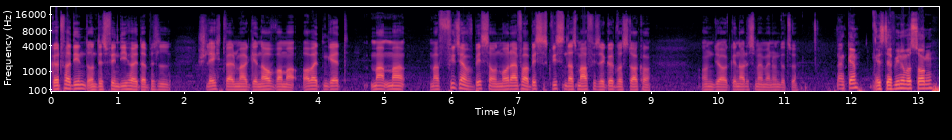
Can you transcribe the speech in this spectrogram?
Geld verdient und das finde ich halt ein bisschen schlecht, weil man genau, wenn man arbeiten geht, man, man, man fühlt sich einfach besser und man hat einfach ein besseres Gewissen, dass man für sein Geld was tun kann. Und ja, genau das ist meine Meinung dazu. Danke. Jetzt darf ich noch was sagen.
